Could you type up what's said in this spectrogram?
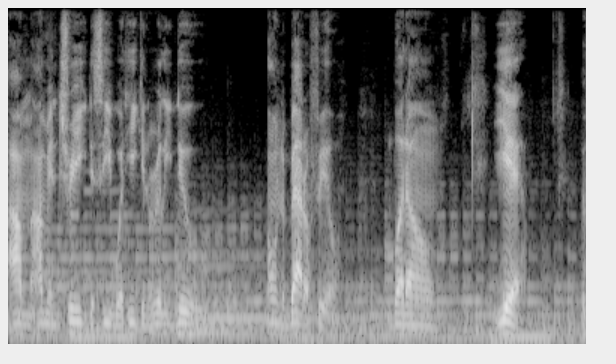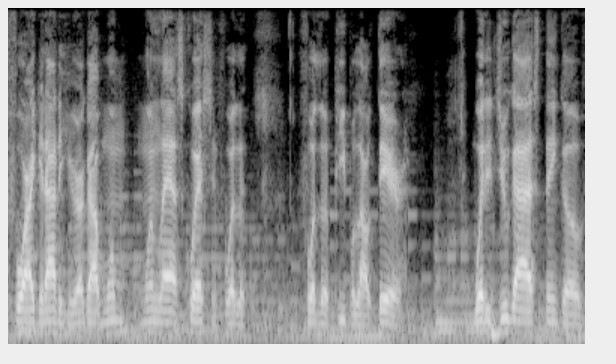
I'm I'm intrigued to see what he can really do on the battlefield. But um, yeah. Before I get out of here, I got one one last question for the for the people out there. What did you guys think of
